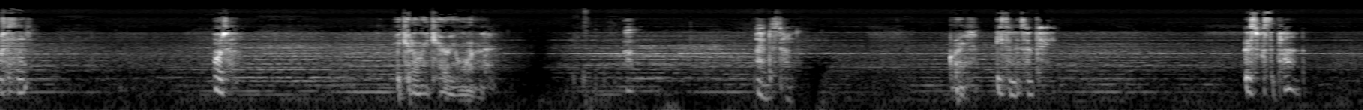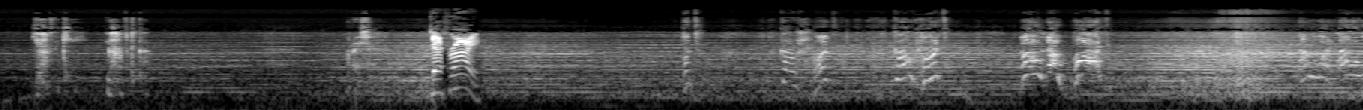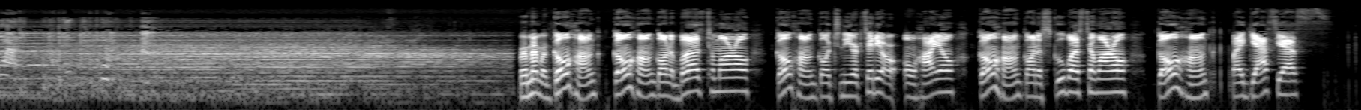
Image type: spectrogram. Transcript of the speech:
What is it? What? They can only carry one. Oh. I understand. Grace. Ethan, it's okay. This was the plan. You have the key. You have to go. Grace. That's right. Hunt! Go. Hunt! Go. Hunt! No, no! Hunt! Out of the way! Out of the way! Remember, Gohan, Gohan going to bus tomorrow. Gohan going to New York City or Ohio. Gohan going to school bus tomorrow. Gohan by gas, yes.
